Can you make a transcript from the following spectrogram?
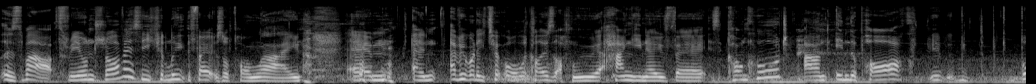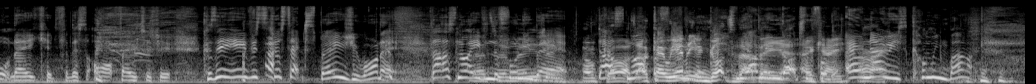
there's about 300 of us. You can look the photos up online. Um, and everybody took all the clothes off, and we were hanging over Concord and in the park. We- we- Butt naked for this art photo shoot because it, it was just expose you on it. That's not even the That's funny amazing. bit. Oh, That's God. not Okay, we haven't even got to that bit yet. got to the funny Okay. Oh all no, right. he's coming back.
